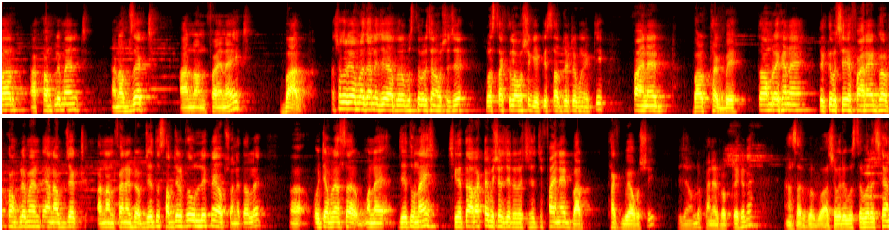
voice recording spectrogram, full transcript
verb a complement an object আর নন ফাইনাইট ভার্ব আশা করি আমরা জানি যে আপনারা বুঝতে পেরেছেন অবশ্যই যে ক্লোজ থাকতে হলে অবশ্যই একটি সাবজেক্ট এবং একটি ফাইনাইট ভার্ব থাকবে। তো আমরা এখানে দেখতে পাচ্ছি finite verb complement an object আর নন ফাইনাইট ভার্ব যেহেতু সাবজেক্ট তো উল্লেখ নেই অপশনে তাহলে ওইটা আমরা answer মানে যেহেতু নাই, সেক্ষেত্রে আর একটা বিষয় যেটা রয়েছে, সেটা হচ্ছে ফাইনাইট ভার্ব থাকবে অবশ্যই। এই জন্য আমরা ফাইনাইট ভার্বটা এখানে অ্যান্সার করব। আশা করি বুঝতে পেরেছেন।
